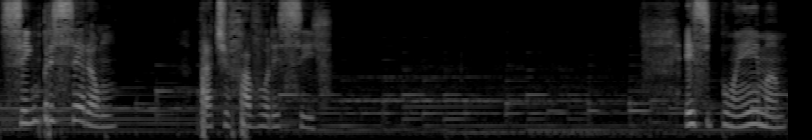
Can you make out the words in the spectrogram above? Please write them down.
sempre serão para te favorecer. Esse poema,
